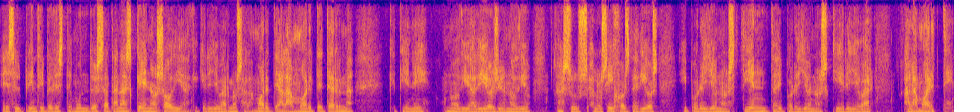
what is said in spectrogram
es el príncipe de este mundo, es Satanás que nos odia, que quiere llevarnos a la muerte, a la muerte eterna, que tiene un odio a Dios y un odio a sus a los hijos de Dios y por ello nos tienta y por ello nos quiere llevar a la muerte.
